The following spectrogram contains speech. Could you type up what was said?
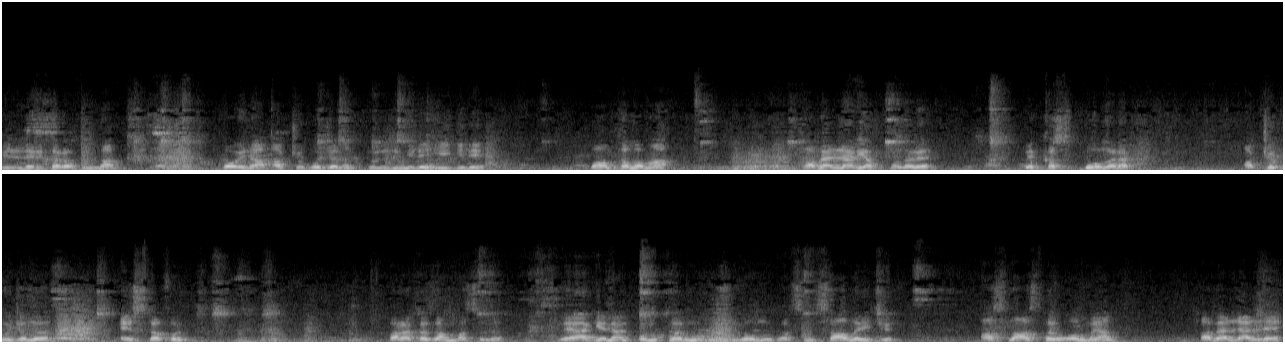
birileri tarafından boyuna Akçakoca'nın turizm ile ilgili baltalama haberler yapmaları ve kasıtlı olarak Akçakocalı esnafın para kazanmasını veya gelen konukların huzursuz olmasını sağlayıcı aslı astarı olmayan haberlerle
